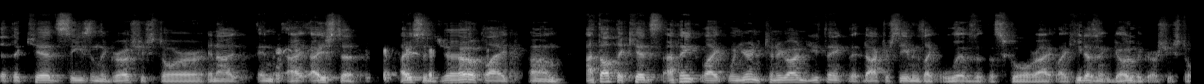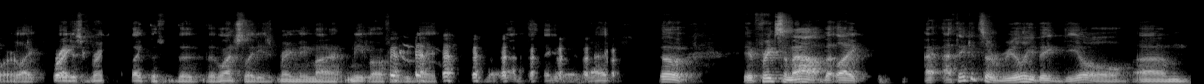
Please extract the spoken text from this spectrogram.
that the kid sees in the grocery store. And I and I, I used to I used to joke like um I thought the kids, I think like when you're in kindergarten, you think that Dr. Stevens like lives at the school, right? Like he doesn't go to the grocery store. Like Right. they just bring like the, the the lunch ladies bring me my meatloaf every day. I stay there, right? So it freaks them out, but like I, I think it's a really big deal. Um,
